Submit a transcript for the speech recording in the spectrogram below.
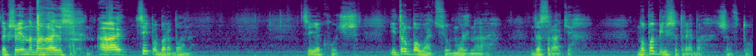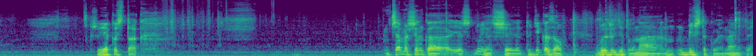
Так що я намагаюсь. А цей по барабану. Це як хочеш. І трамбувати цю можна до сраки. Ну побільше треба, ніж в ту. Що якось так. Ця машинка, я ну я ще тоді казав, виглядить вона більш такою, знаєте,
